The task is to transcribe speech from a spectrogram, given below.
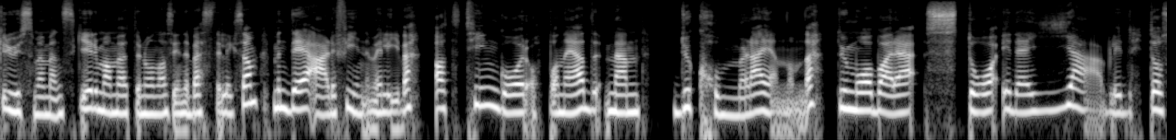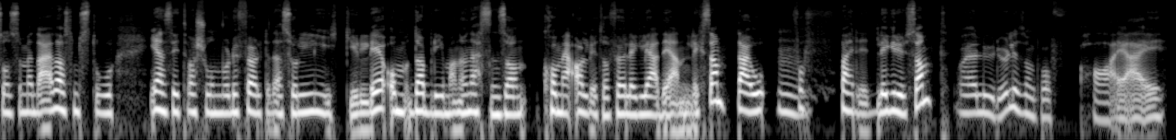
grusomme mennesker, man møter noen av sine beste, liksom. Men det er det fine med livet. At ting går opp og ned, men du kommer deg gjennom det. Du må bare stå i det jævlig drittet, og sånn som med deg, da, som sto i en situasjon hvor du følte deg så likegyldig, og da blir man jo nesten sånn Kommer jeg aldri til å føle glede igjen, liksom? Det er jo Mm. forferdelig grusomt. Og jeg lurer jo liksom på Har jeg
